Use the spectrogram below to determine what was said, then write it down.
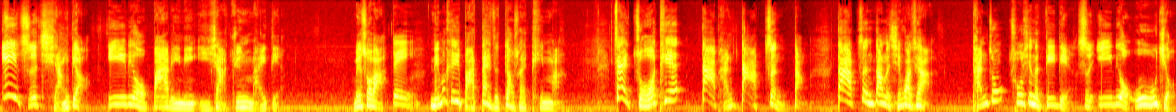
一直强调一六八零零以下均买点，没错吧？对。你们可以把袋子调出来听嘛。在昨天大盘大震荡。大震荡的情况下，盘中出现的低点是一六五五九。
